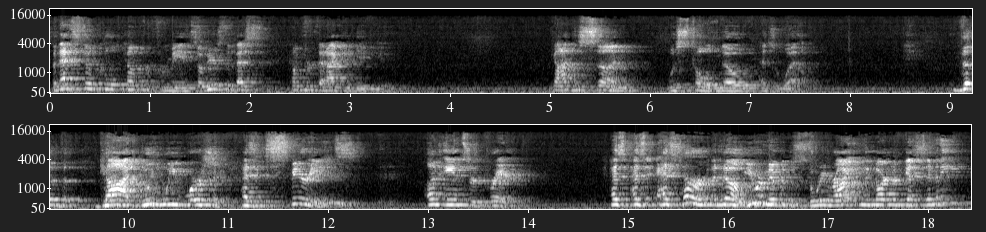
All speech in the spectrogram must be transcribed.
But that's still cold comfort for me. And so here's the best comfort that I can give you God the Son was told no as well. The, the God whom we worship has experienced unanswered prayer. Has, has, has heard a no. You remember the story, right? In the Garden of Gethsemane?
